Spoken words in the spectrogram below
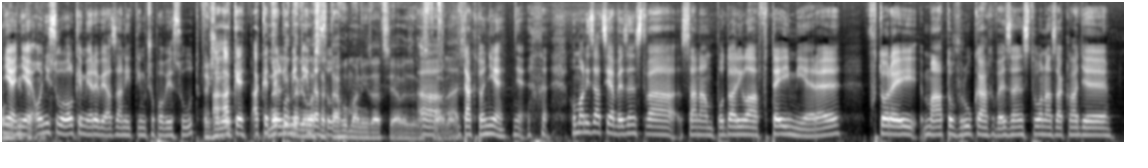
nie, nie, tak- oni sú vo veľkej miere viazaní tým, čo povie súd. Takže a aké, aké tie limity im dá sa súd. tá humanizácia väzenstva. A, no. takto nie, nie. Humanizácia väzenstva sa nám podarila v tej miere, v ktorej má to v rukách väzenstvo na základe uh,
